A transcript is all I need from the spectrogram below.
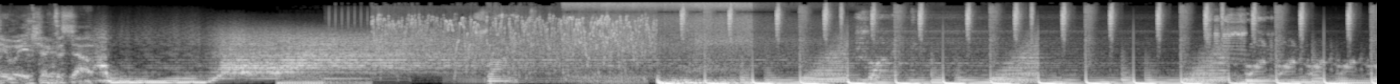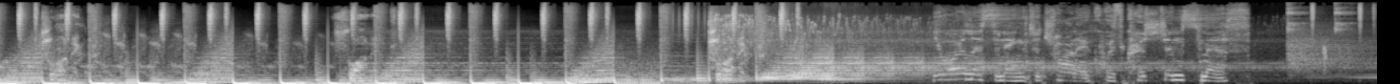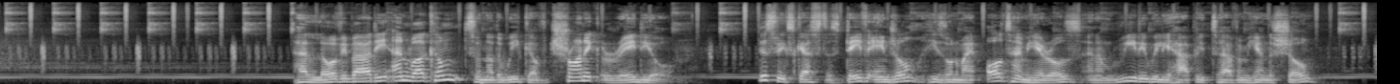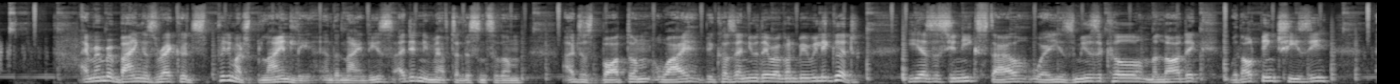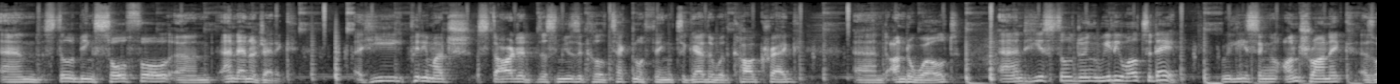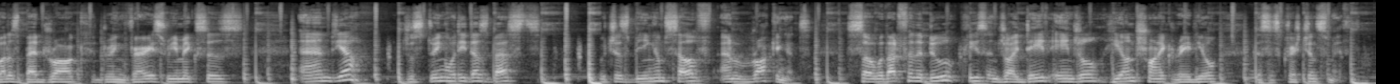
Hey, wait, check this out. Tronic. Tronic. Tronic. You're listening to Tronic with Christian Smith. Hello, everybody, and welcome to another week of Tronic Radio. This week's guest is Dave Angel. He's one of my all time heroes, and I'm really, really happy to have him here on the show. I remember buying his records pretty much blindly in the 90s. I didn't even have to listen to them, I just bought them. Why? Because I knew they were going to be really good. He has this unique style where he's musical, melodic, without being cheesy, and still being soulful and, and energetic. He pretty much started this musical techno thing together with Carl Craig and Underworld, and he's still doing really well today, releasing on Tronic as well as Bedrock, doing various remixes, and yeah, just doing what he does best, which is being himself and rocking it. So, without further ado, please enjoy Dave Angel here on Tronic Radio. This is Christian Smith.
